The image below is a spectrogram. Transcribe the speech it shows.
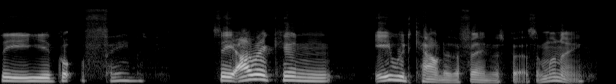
See, you've got famous. people. See, I reckon he would count as a famous person, wouldn't he?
